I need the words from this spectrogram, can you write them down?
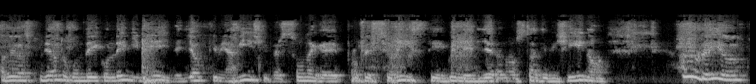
aveva studiato con dei colleghi miei, degli ottimi amici, persone che professionisti, quindi gli erano stati vicino. Allora io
